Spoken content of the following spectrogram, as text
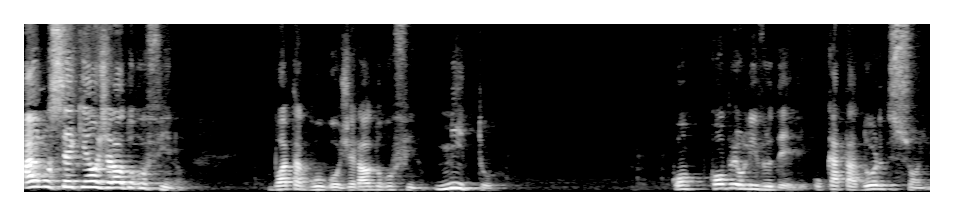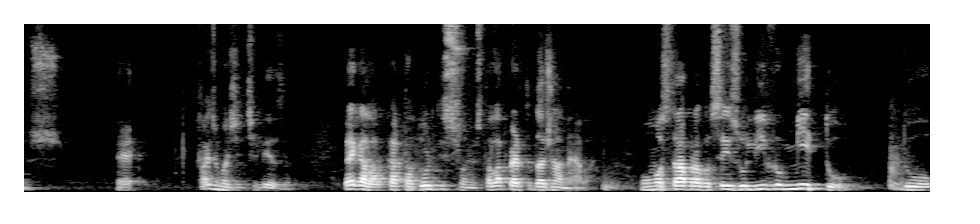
Ah, eu não sei quem é o Geraldo Rufino. Bota Google Geraldo Rufino. Mito. Compre um livro dele, O Catador de Sonhos. É, Faz uma gentileza. Pega lá o Catador de Sonhos, está lá perto da janela. Vou mostrar para vocês o livro Mito do,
